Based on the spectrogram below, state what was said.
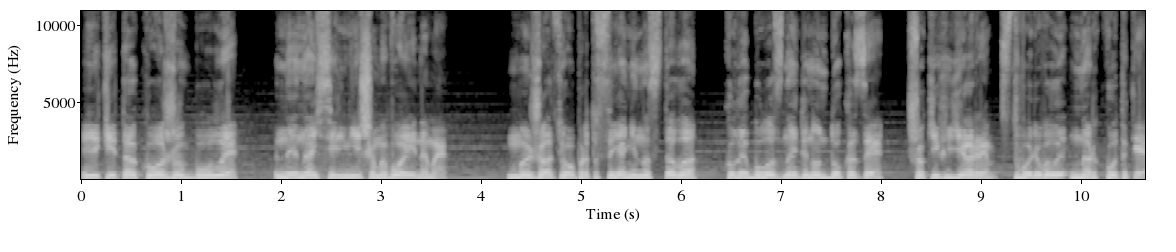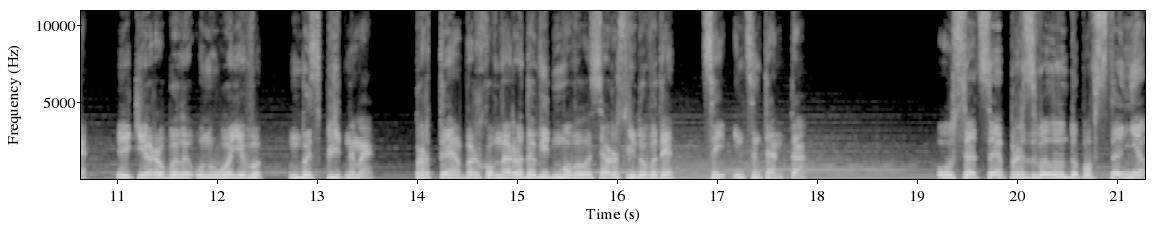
які також були не найсильнішими воїнами. Межа цього протистояння настала, коли було знайдено докази, що кіг'яри створювали наркотики, які робили унгоїв безплідними. Проте Верховна Рада відмовилася розслідувати цей інцидент. Усе це призвело до повстання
